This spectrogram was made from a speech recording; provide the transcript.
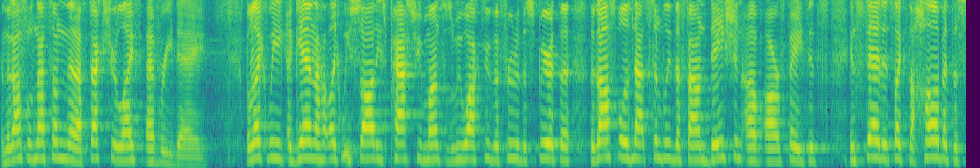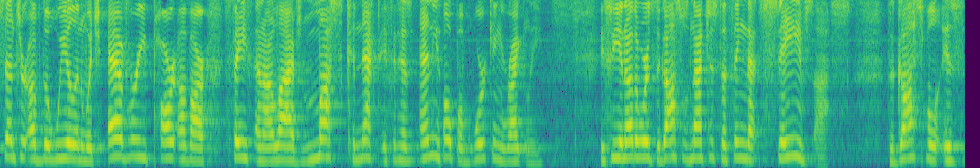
and the gospel is not something that affects your life every day. But like we, again, like we saw these past few months as we walk through the fruit of the Spirit, the, the gospel is not simply the foundation of our faith. It's instead, it's like the hub at the center of the wheel in which every part of our faith and our lives must connect if it has any hope of working rightly. You see, in other words, the gospel is not just the thing that saves us. The gospel is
